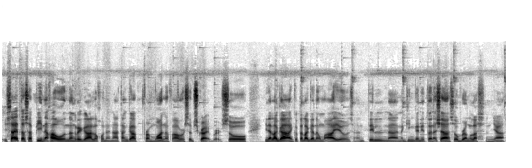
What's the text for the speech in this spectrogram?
isa ito sa pinakaunang regalo ko na natanggap from one of our subscribers. So, inalagaan ko talaga ng maayos until na naging ganito na siya. Sobrang last niya.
